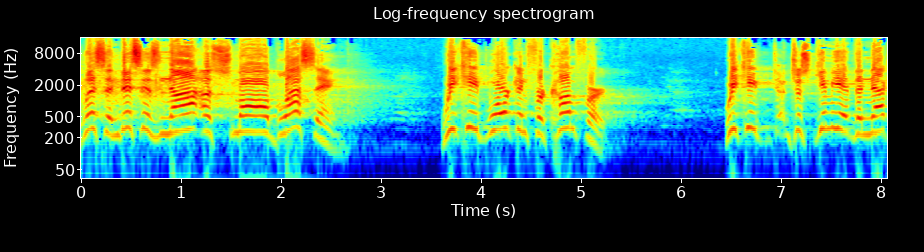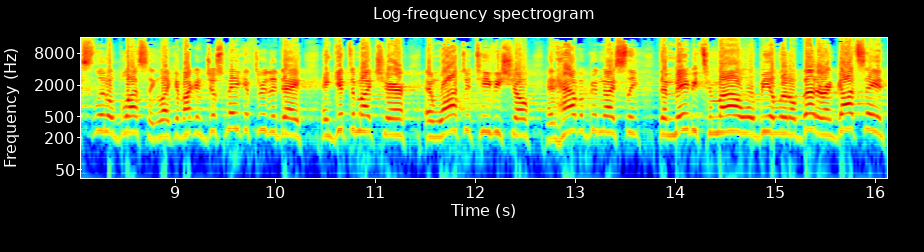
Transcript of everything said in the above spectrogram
listen, this is not a small blessing. We keep working for comfort. We keep, just give me the next little blessing. Like if I can just make it through the day and get to my chair and watch a TV show and have a good night's sleep, then maybe tomorrow will be a little better. And God's saying,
